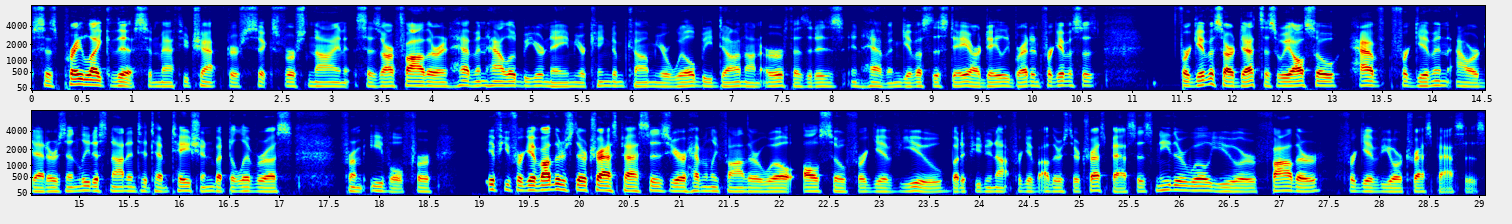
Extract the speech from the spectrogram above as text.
says, Pray like this in Matthew chapter 6, verse 9. It says, Our Father in heaven, hallowed be your name. Your kingdom come, your will be done on earth as it is in heaven. Give us this day our daily bread and forgive us. Forgive us our debts as we also have forgiven our debtors, and lead us not into temptation, but deliver us from evil. For if you forgive others their trespasses, your heavenly Father will also forgive you. But if you do not forgive others their trespasses, neither will your Father forgive your trespasses.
